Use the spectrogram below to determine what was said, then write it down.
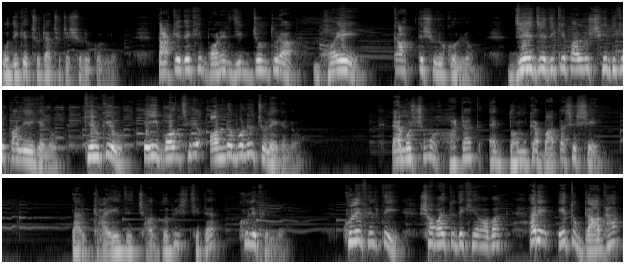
ওদিকে ছুটাছুটি শুরু করল। তাকে দেখে বনের জীবজন্তুরা ভয়ে কাঁপতে শুরু করল। যে যেদিকে পারল সেদিকে পালিয়ে গেল। কেউ কেউ এই বন ছেড়ে অন্য বনেও চলে গেল। এমন সময় হঠাৎ এক দমকা বাতাস এসে তার গায়ে যে ছদ্মবেশ সেটা খুলে ফেলল। খুলে ফেলতেই সবাই তো দেখে অবাক। আরে, এ তো গাধা।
